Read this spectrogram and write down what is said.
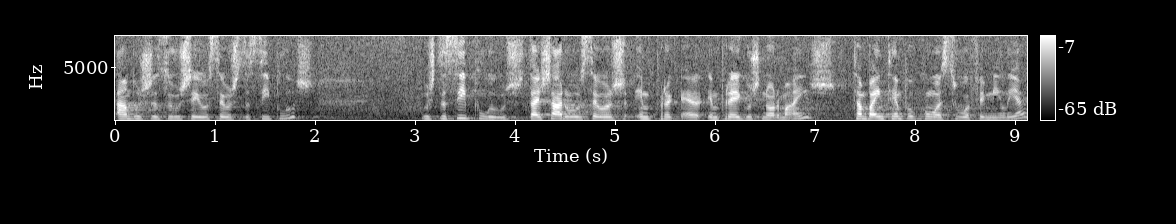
ambos Jesus e os seus discípulos. Os discípulos deixaram os seus eh, empregos normais, também tempo com a sua família,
